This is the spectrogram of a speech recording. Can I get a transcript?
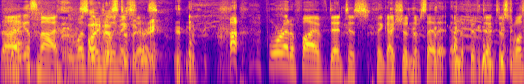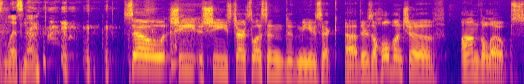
Uh, I guess not. It wasn't really make disagree. sense. Four out of five dentists think I shouldn't have said it, and the fifth dentist wasn't listening. So she she starts listening to the music. Uh, there's a whole bunch of envelopes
